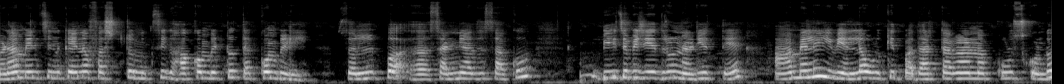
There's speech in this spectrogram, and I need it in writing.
ಒಣ ಮೆಣಸಿನಕಾಯಿನ ಫಸ್ಟು ಮಿಕ್ಸಿಗೆ ಹಾಕೊಂಬಿಟ್ಟು ತಕ್ಕೊಂಬಿಡಿ ಸ್ವಲ್ಪ ಸಣ್ಣ ಆದರೂ ಸಾಕು. ಬೀಜ ಬೀಜ ಇದ್ರೂ ನಡೆಯುತ್ತೆ. ಆಮೇಲೆ ಇವೆಲ್ಲ ಉಳ್ಕಿದ ಪದಾರ್ಥಗಳನ್ನ ಕೂಡಿಸ್ಕೊಂಡು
